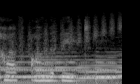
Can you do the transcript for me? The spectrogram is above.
Huff on the beat.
